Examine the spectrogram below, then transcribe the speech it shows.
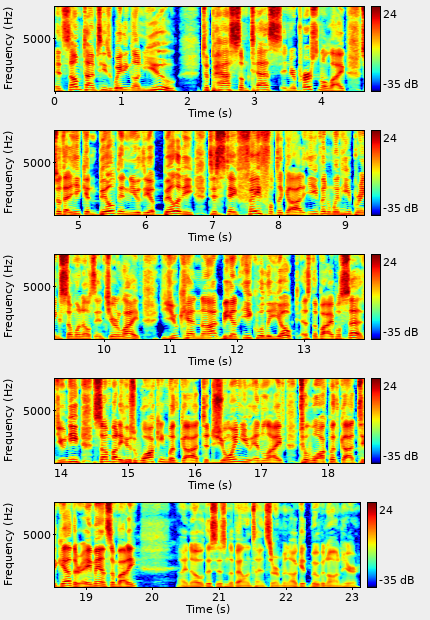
And sometimes He's waiting on you to pass some tests in your personal life so that He can build in you the ability to stay faithful to God even when He brings someone else into your life. You cannot be unequally yoked, as the Bible says. You need somebody who's walking with God to join you in life to walk with God together. Amen, somebody? I know this isn't a Valentine sermon. I'll get moving on here.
